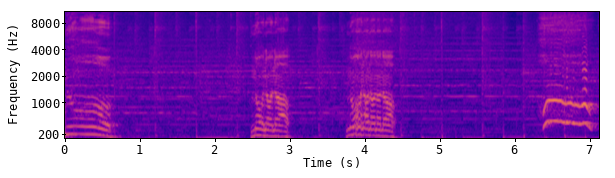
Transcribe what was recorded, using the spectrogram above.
No! No, no, no! No, no, no, no, no! Oh!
